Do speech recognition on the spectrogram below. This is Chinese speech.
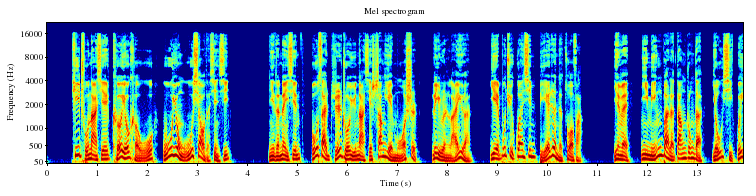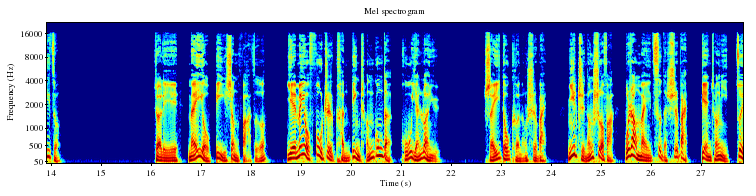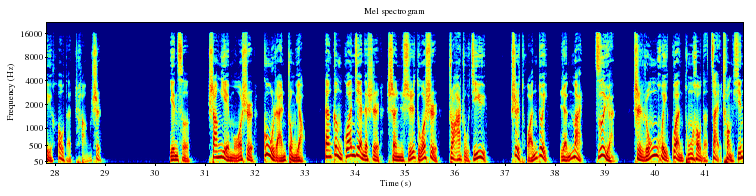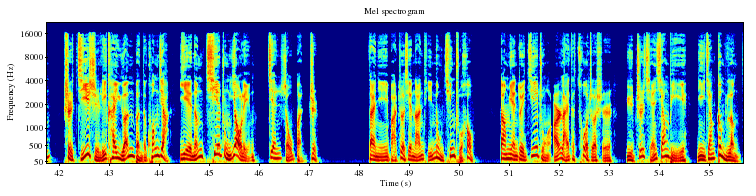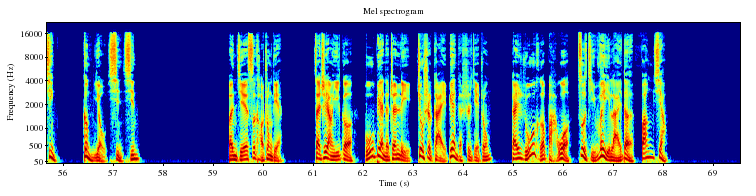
剔除那些可有可无、无用无效的信息。你的内心不再执着于那些商业模式、利润来源，也不去关心别人的做法，因为。你明白了当中的游戏规则。这里没有必胜法则，也没有复制肯定成功的胡言乱语。谁都可能失败，你只能设法不让每次的失败变成你最后的尝试。因此，商业模式固然重要，但更关键的是审时度势，抓住机遇，是团队、人脉、资源。是融会贯通后的再创新，是即使离开原本的框架，也能切中要领，坚守本质。在你把这些难题弄清楚后，当面对接踵而来的挫折时，与之前相比，你将更冷静，更有信心。本节思考重点：在这样一个不变的真理就是改变的世界中，该如何把握自己未来的方向？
